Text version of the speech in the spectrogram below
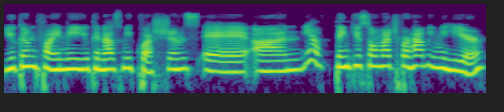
You can find me, you can ask me questions. Uh, and yeah, thank you so much for having me here.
